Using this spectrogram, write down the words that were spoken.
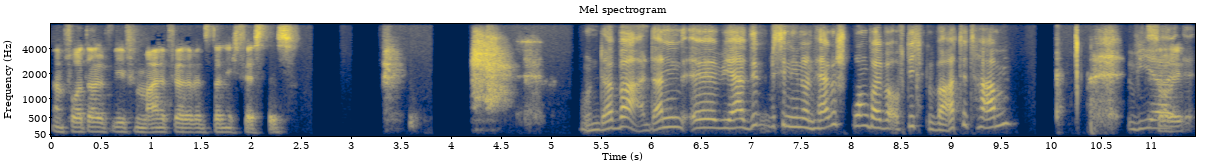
ein Vorteil wie für meine Pferde, wenn es dann nicht fest ist. Wunderbar. Dann, äh, wir sind ein bisschen hin und her gesprungen, weil wir auf dich gewartet haben. Wir, Sorry.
